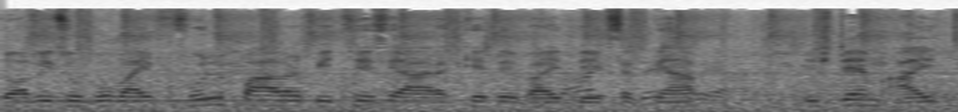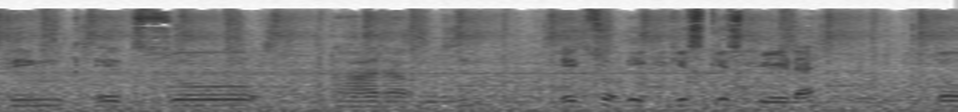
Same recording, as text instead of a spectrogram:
तो अभी सुब्बू भाई फुल पावर पीछे से आ रखे थे भाई, देख सकते हैं आप। इस टाइम आई थिंक एक सौ अठारह एक सौ इक्कीस की स्पीड है। तो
